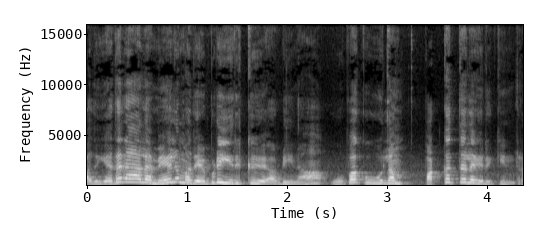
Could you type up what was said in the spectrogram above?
அது எதனால் மேலும் அது எப்படி இருக்குது அப்படின்னா உபகூலம் பக்கத்தில் இருக்கின்ற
